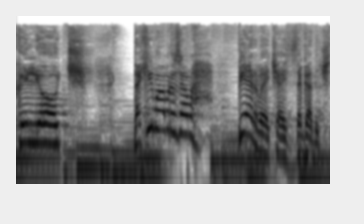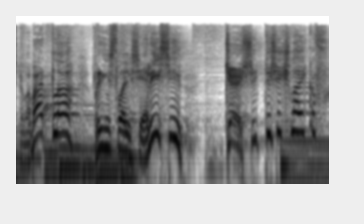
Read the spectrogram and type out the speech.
ключ. Таким образом, первая часть загадочного батла принесла Лисе Алисе 10 тысяч лайков,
